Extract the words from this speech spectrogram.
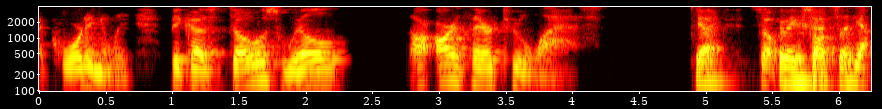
accordingly because those will are, are there to last. Yeah, So it makes so, sense. Yeah.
